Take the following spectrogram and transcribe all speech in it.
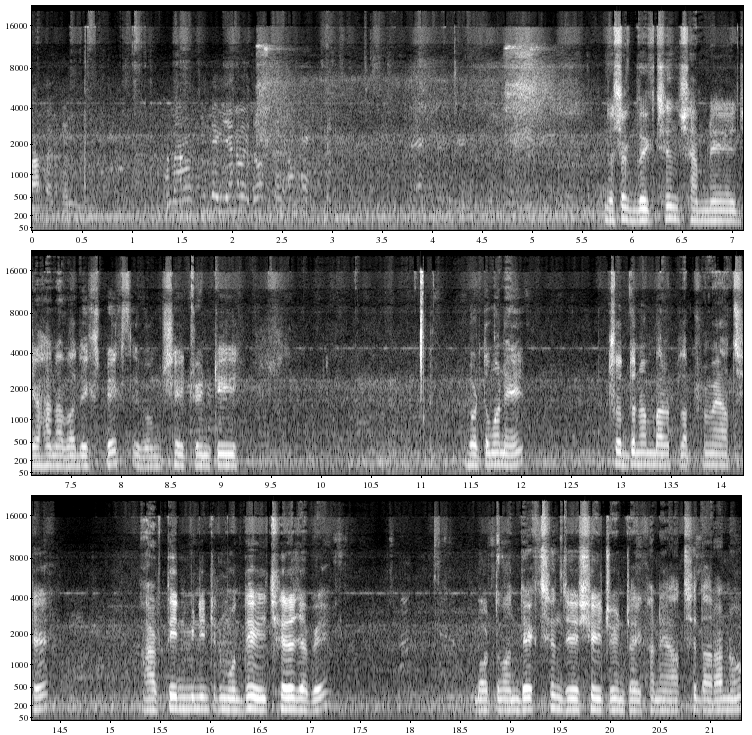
আমি চোখ মাথা করি আমার কি লাগে জানো দশ টাকা দর্শক দেখছেন সামনে জাহানাবাদ এক্সপ্রেস এবং সেই ট্রেনটি বর্তমানে চোদ্দ নম্বর প্ল্যাটফর্মে আছে আর তিন মিনিটের মধ্যেই ছেড়ে যাবে। বর্তমান দেখছেন যে সেই ট্রেনটা এখানে আছে দাঁড়ানো।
